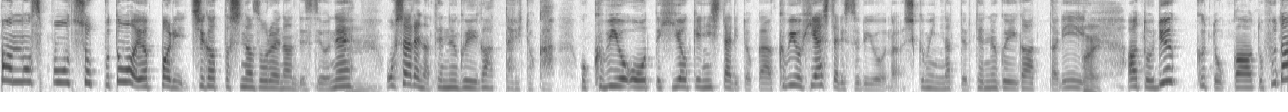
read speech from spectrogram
般のスポーツショップとはやっぱり違った品揃えなんですよね。おしゃれな手ぬぐいがあったりとかこう首を覆って日よけにしたりとか首を冷やしたりするような仕組みになってる手ぬぐいがあったり、はいあとリュックとかあと普段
